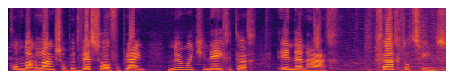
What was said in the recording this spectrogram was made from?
Kom dan langs op het Westhovenplein, nummertje 90 in Den Haag. Graag tot ziens.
